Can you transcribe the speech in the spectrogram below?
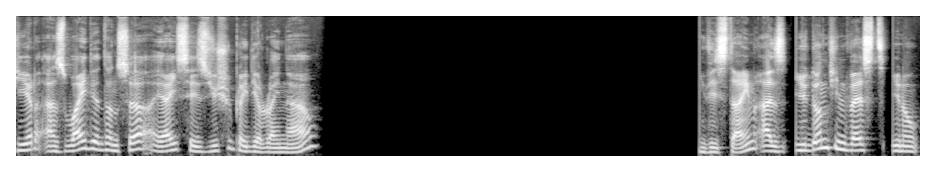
here as why didn't answer, AI says you should play there right now. This time, as you don't invest, you know,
